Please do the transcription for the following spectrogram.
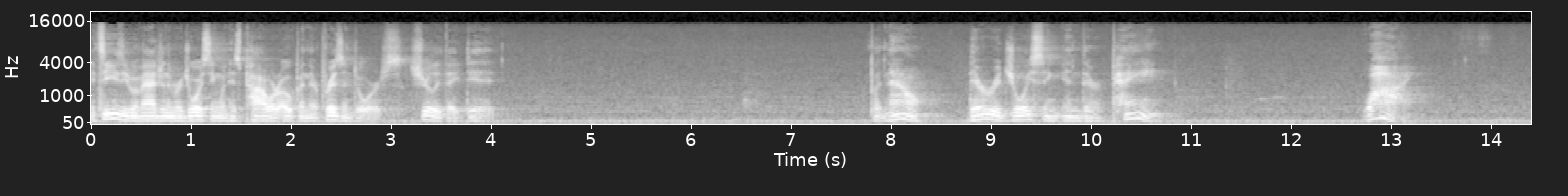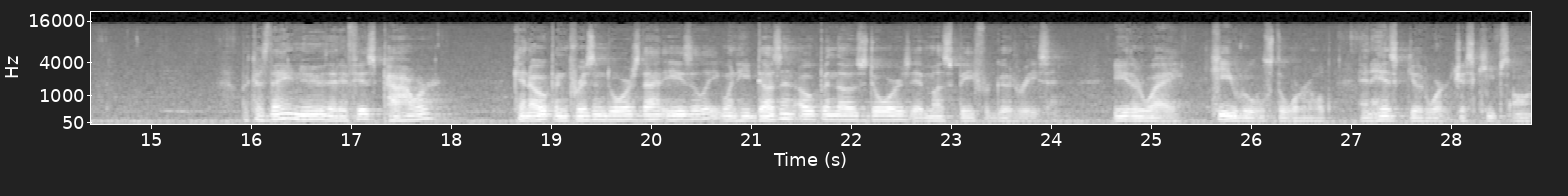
It's easy to imagine them rejoicing when his power opened their prison doors. Surely they did. But now they're rejoicing in their pain. Why? Because they knew that if his power can open prison doors that easily, when he doesn't open those doors, it must be for good reason. Either way, he rules the world, and his good work just keeps on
